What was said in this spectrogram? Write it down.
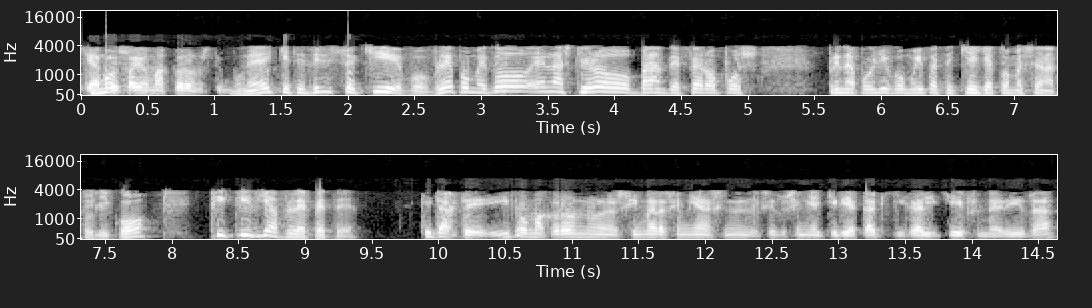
και αύριο πάει ο Μακρόν στη Μόσχα. Ναι, και την Τρίτη στο Κίεβο. Βλέπουμε εδώ ναι. ένα σκληρό μπραντεφέρ, όπως πριν από λίγο μου είπατε και για το Μεσανατολικό. Τι, τι διαβλέπετε; Κοιτάξτε, είπε ο Μακρόν σήμερα σε μια συνέντευξή του σε μια κυριακάτικη γαλλική εφημερίδα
